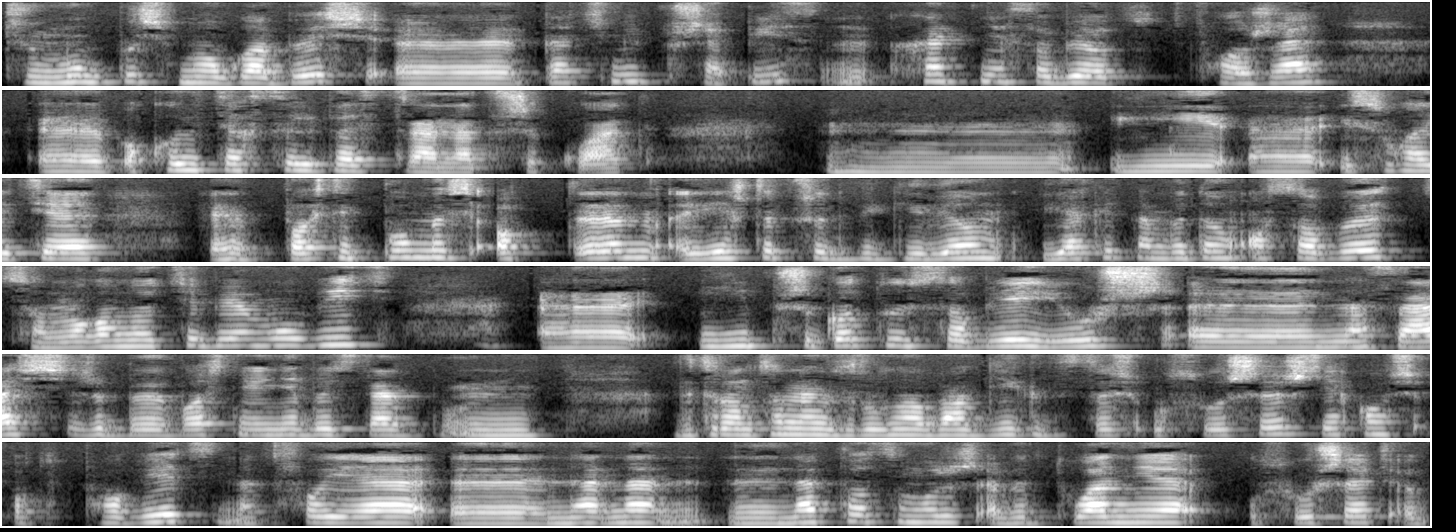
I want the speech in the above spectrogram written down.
Czy mógłbyś, mogłabyś e, dać mi przepis? Chętnie sobie odtworzę e, w okolicach Sylwestra na przykład. Mm, I, e, i słuchajcie, właśnie pomyśl o tym jeszcze przed Wigilią, jakie tam będą osoby, co mogą do Ciebie mówić i przygotuj sobie już na zaś, żeby właśnie nie być tak... Mm, wytrąconym z równowagi, gdy coś usłyszysz, jakąś odpowiedź na Twoje, na, na, na to, co możesz ewentualnie usłyszeć od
